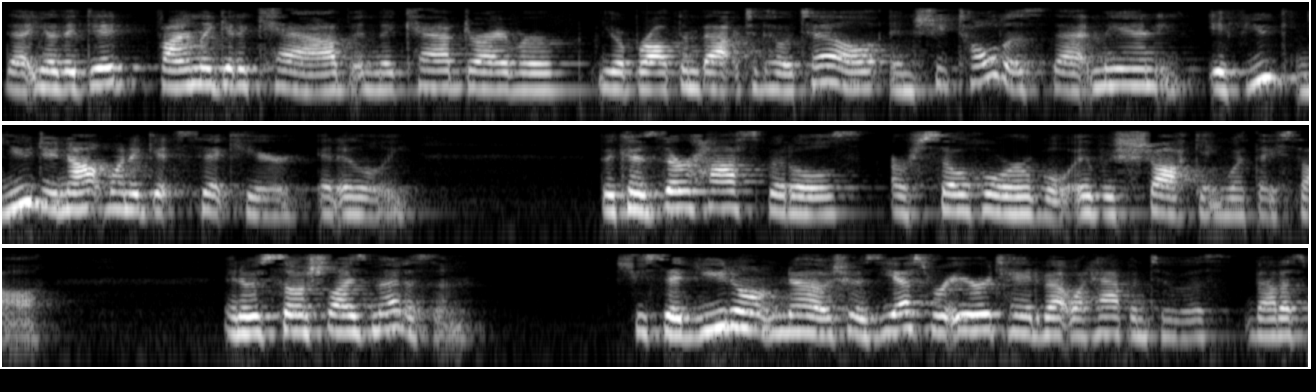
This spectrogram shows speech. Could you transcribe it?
that you know they did finally get a cab, and the cab driver you know brought them back to the hotel, and she told us that man, if you you do not want to get sick here in Italy, because their hospitals are so horrible. It was shocking what they saw, and it was socialized medicine. She said, you don't know. She goes, yes, we're irritated about what happened to us, about us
